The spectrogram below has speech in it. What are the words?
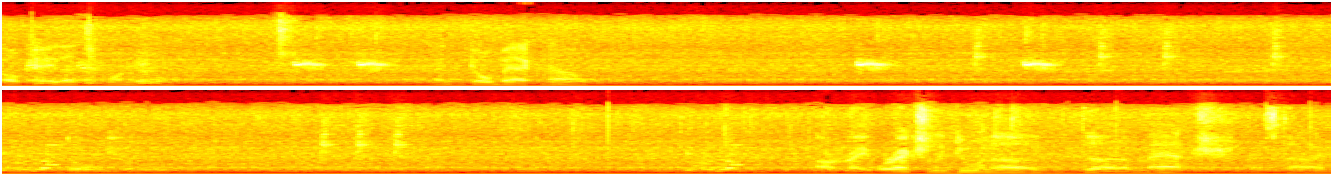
Okay, that's wonderful. And go back now. We're actually doing a the match this time.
